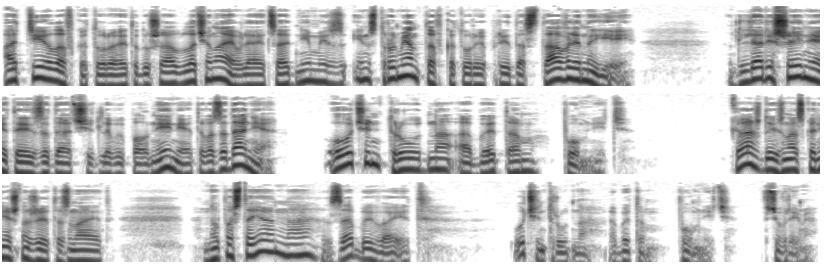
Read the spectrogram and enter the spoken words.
а тело, в которое эта душа облачена, является одним из инструментов, которые предоставлены ей для решения этой задачи, для выполнения этого задания. Очень трудно об этом помнить. Каждый из нас, конечно же, это знает, но постоянно забывает. Очень трудно об этом помнить все время.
